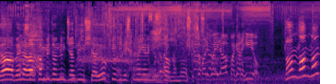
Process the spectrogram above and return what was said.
Ya beyler arkam bir döndüm cadıymış ya. Yok yok iyileştirme gerek yok. Lan lan lan.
